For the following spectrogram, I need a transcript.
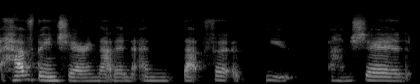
have been sharing that and and that for you um, shared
